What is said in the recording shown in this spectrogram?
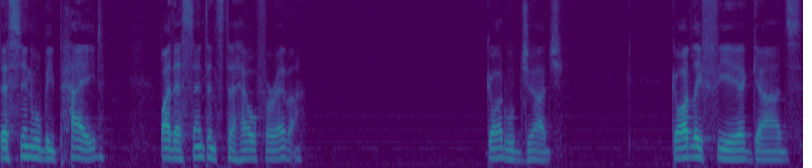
their sin will be paid by their sentence to hell forever. God will judge. Godly fear guards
